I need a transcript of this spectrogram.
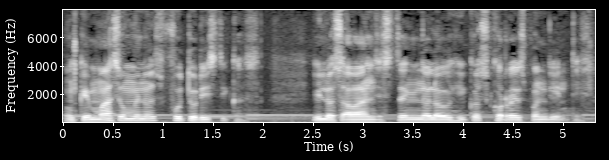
aunque más o menos futurísticas, y los avances tecnológicos correspondientes.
